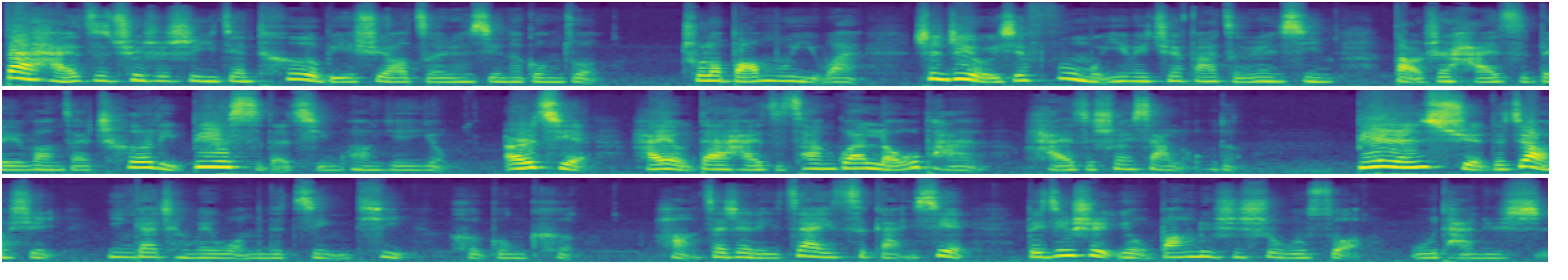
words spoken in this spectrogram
带孩子确实是一件特别需要责任心的工作。除了保姆以外，甚至有一些父母因为缺乏责任心，导致孩子被忘在车里憋死的情况也有。而且还有带孩子参观楼盘，孩子摔下楼的。别人血的教训，应该成为我们的警惕和功课。好，在这里再一次感谢北京市友邦律师事务所吴谭律师。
